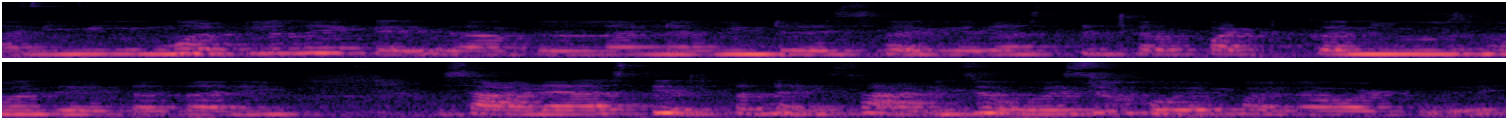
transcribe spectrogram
आणि मी म्हटलं नाही काही आपल्याला नवीन ड्रेस वगैरे असतील तर पटकन यूजमध्ये येतात. आणि साड्या असतील तर नाही साडी जवळ जवळ मला वाटते.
